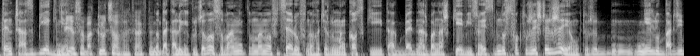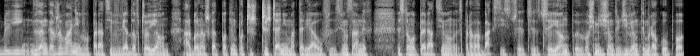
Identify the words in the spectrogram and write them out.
ten czas biegnie. I osoba kluczowa, tak? No tak, ale nie kluczowo osobami to mamy oficerów, no chociażby Mankowski, tak, Bednarz, Banaszkiewicz, no jest mnóstwo, którzy jeszcze żyją, którzy mniej lub bardziej byli zaangażowani w operację wywiadowczą JON, albo na przykład po tym po czysz- czyszczeniu materiałów związanych z tą operacją sprawa Baxis czy, czy, czy JON w 89 roku, po,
